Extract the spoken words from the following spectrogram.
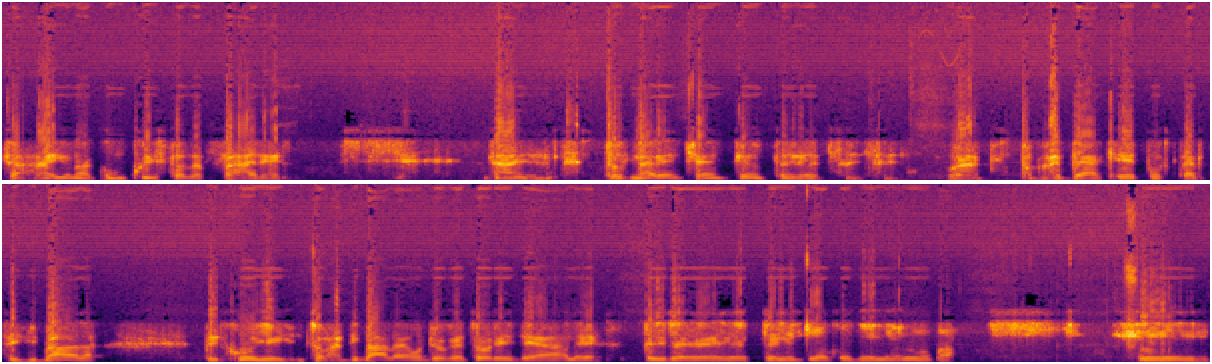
cioè, hai una conquista da fare. Tornare in Champions eh, potrebbe anche portarti di bala per cui insomma Dybala è un giocatore ideale per, per il gioco della Roma e,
